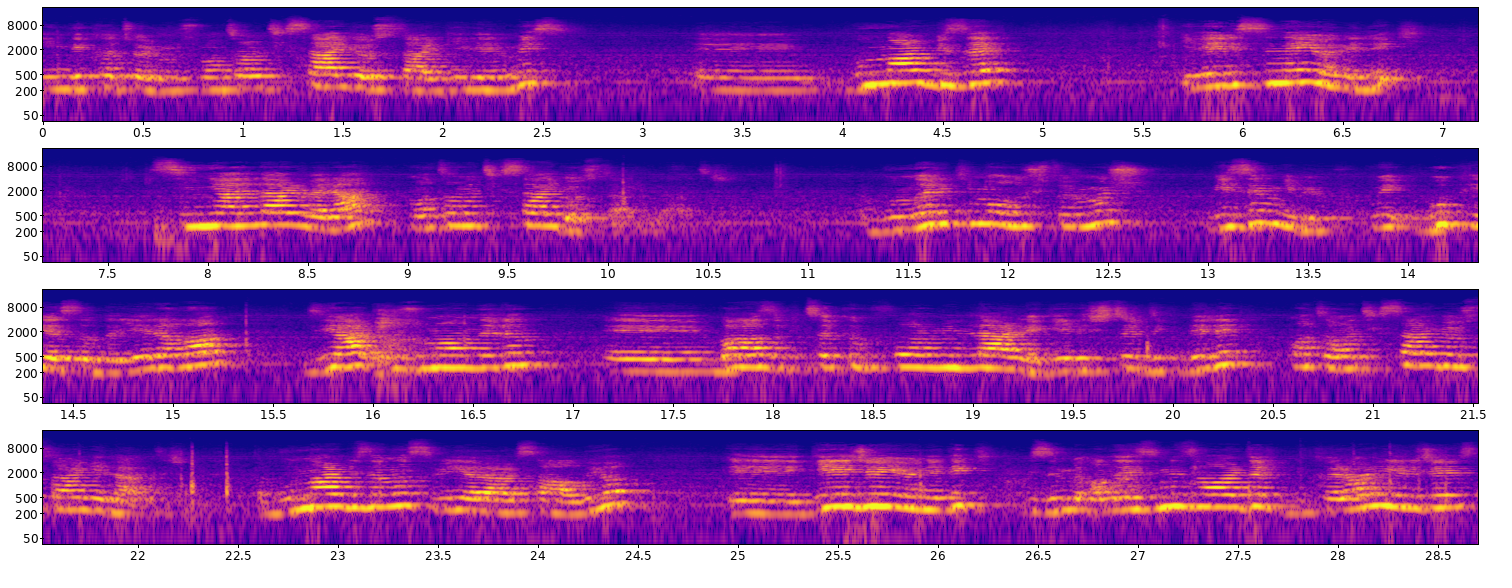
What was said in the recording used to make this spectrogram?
indikatörümüz, matematiksel göstergelerimiz e, bunlar bize ilerisine yönelik sinyaller veren matematiksel göstergelerdir. Bunları kim oluşturmuş? Bizim gibi bu piyasada yer alan diğer uzmanların e, bazı bir takım formüllerle geliştirdikleri matematiksel göstergelerdir. Bunlar bize nasıl bir yarar sağlıyor? E, geleceğe yönelik bizim bir analizimiz vardır, bir karar vereceğiz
